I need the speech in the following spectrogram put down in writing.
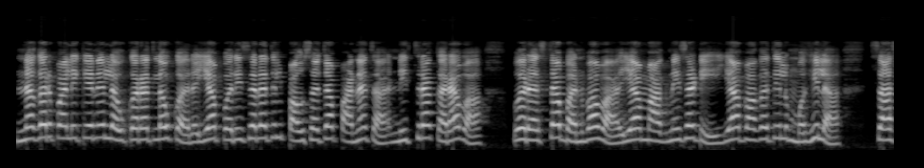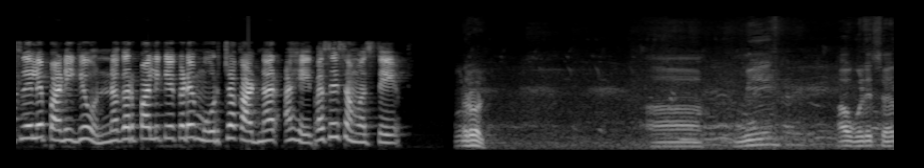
नगरपालिकेने लवकरात लवकर या परिसरातील पावसाच्या पाण्याचा निचरा करावा व रस्ता बनवावा या मागणीसाठी या भागातील महिला साचलेले पाणी घेऊन नगरपालिकेकडे मोर्चा काढणार आहेत असे समजते. मी अवघडे सर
